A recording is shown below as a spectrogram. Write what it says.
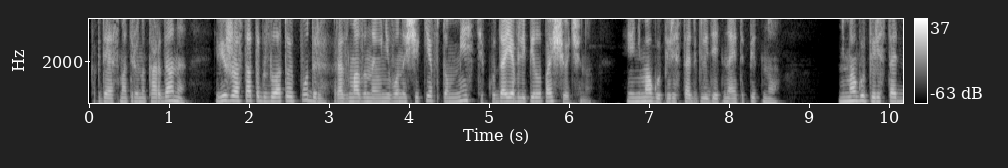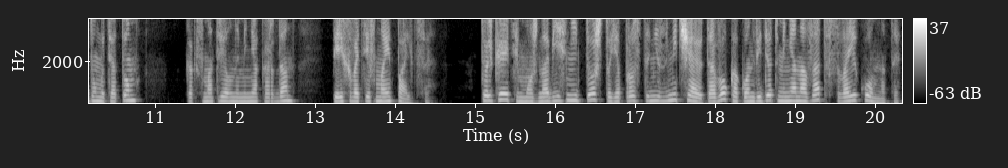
Когда я смотрю на Кардана, вижу остаток золотой пудры, размазанной у него на щеке в том месте, куда я влепила пощечину. Я не могу перестать глядеть на это пятно. Не могу перестать думать о том, как смотрел на меня кардан, перехватив мои пальцы. Только этим можно объяснить то, что я просто не замечаю того, как он ведет меня назад в свои комнаты,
